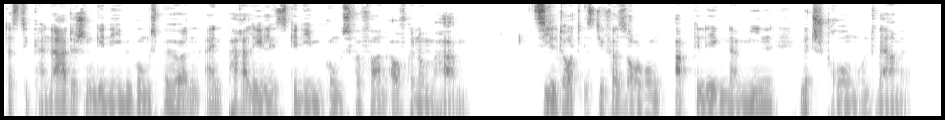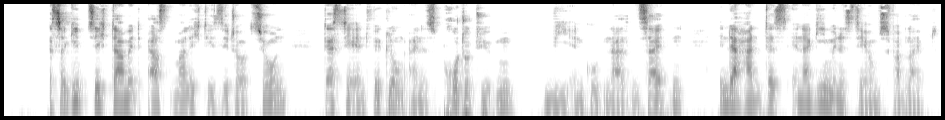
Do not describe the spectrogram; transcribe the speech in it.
dass die kanadischen Genehmigungsbehörden ein paralleles Genehmigungsverfahren aufgenommen haben. Ziel dort ist die Versorgung abgelegener Minen mit Strom und Wärme. Es ergibt sich damit erstmalig die Situation, dass die Entwicklung eines Prototypen wie in guten alten Zeiten, in der Hand des Energieministeriums verbleibt.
